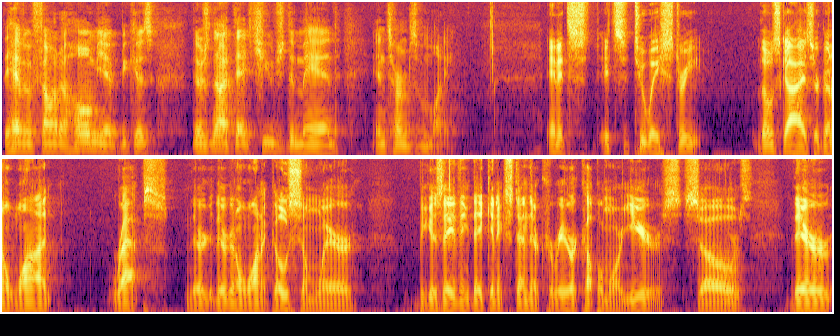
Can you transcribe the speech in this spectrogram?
they haven't found a home yet because there's not that huge demand in terms of money. And it's it's a two way street. Those guys are going to want reps. They're they're going to want to go somewhere because they think they can extend their career a couple more years. So they're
